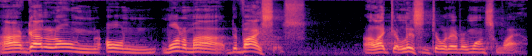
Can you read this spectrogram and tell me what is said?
I've got it on, on one of my devices. I like to listen to it every once in a while.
